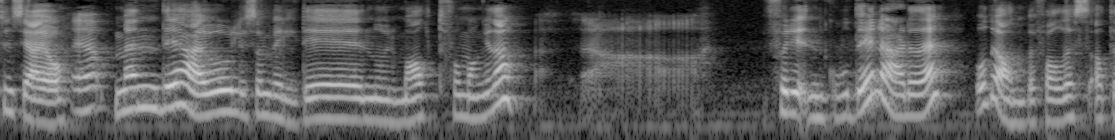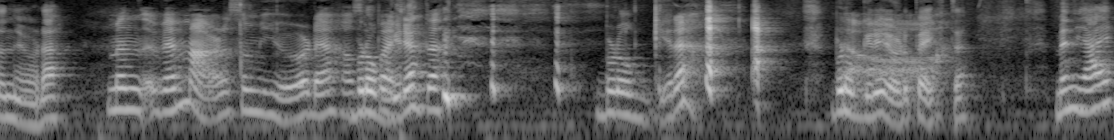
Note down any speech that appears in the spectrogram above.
syns jeg òg. Ja. Men det er jo liksom veldig normalt for mange, da. ja. For en god del er det det. Og det anbefales at en gjør det. Men hvem er det som gjør det? Altså, Bloggere. Bloggere. Bloggere Ja. gjør det på ekte. Men jeg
